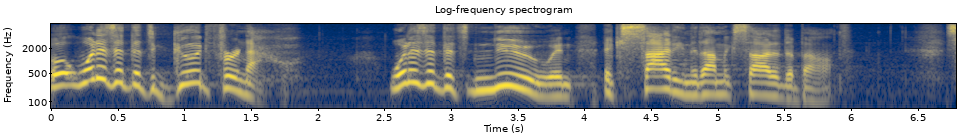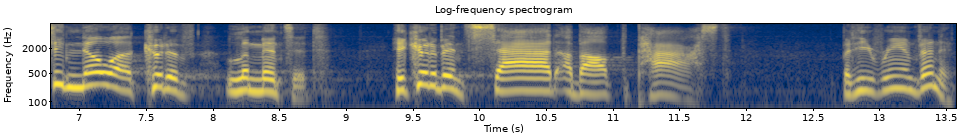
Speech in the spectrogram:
Well, what is it that's good for now? What is it that's new and exciting that I'm excited about? See, Noah could have lamented. He could have been sad about the past, but he reinvented.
